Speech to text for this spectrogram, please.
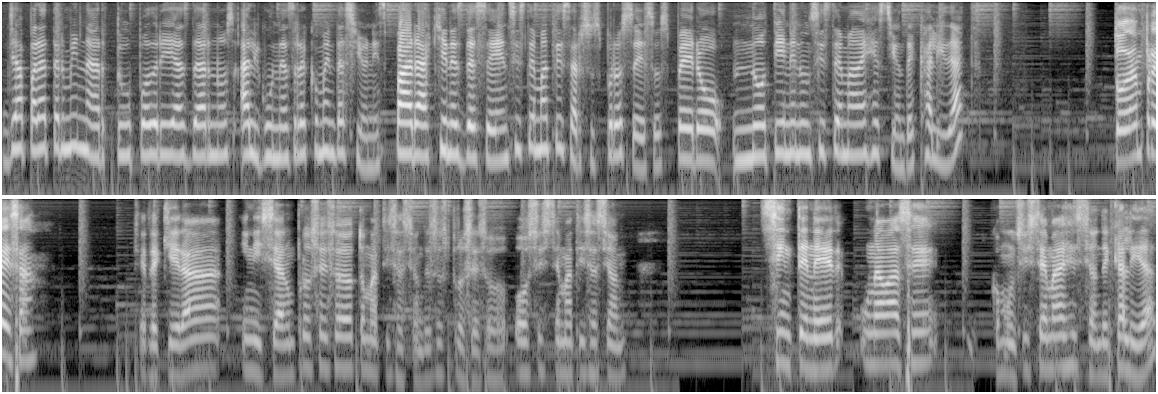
Ya para terminar, ¿tú podrías darnos algunas recomendaciones para quienes deseen sistematizar sus procesos pero no tienen un sistema de gestión de calidad? Toda empresa que requiera iniciar un proceso de automatización de sus procesos o sistematización sin tener una base como un sistema de gestión de calidad,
